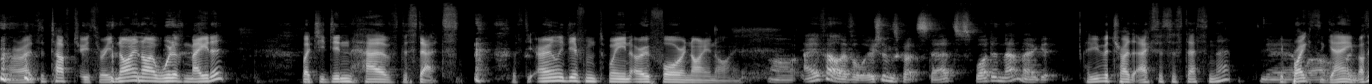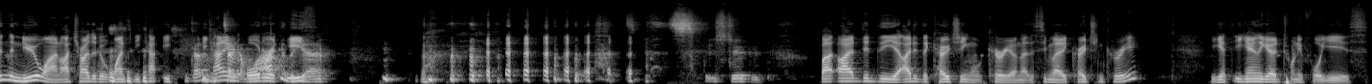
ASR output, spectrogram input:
All right, it's a tough two three. Ninety nine would have made it, but you didn't have the stats. That's the only difference between 04 and ninety nine. Oh, AFL Evolution's got stats. Why didn't that make it? Have you ever tried to access the stats in that? Yeah, It breaks well, the game. I think the new one. I tried to do it once, and you can't. You, You you can't, can't even order it easy. so stupid. But I did the I did the coaching career on that, the simulated coaching career. You get you can only go to twenty four years.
